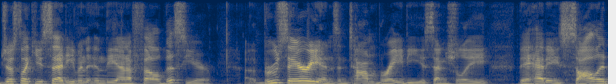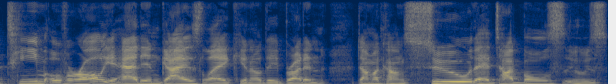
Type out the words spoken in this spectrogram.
just like you said, even in the NFL this year, uh, Bruce Arians and Tom Brady essentially they had a solid team overall. You add in guys like you know they brought in Ndamukong Suh. They had Todd Bowles, who's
